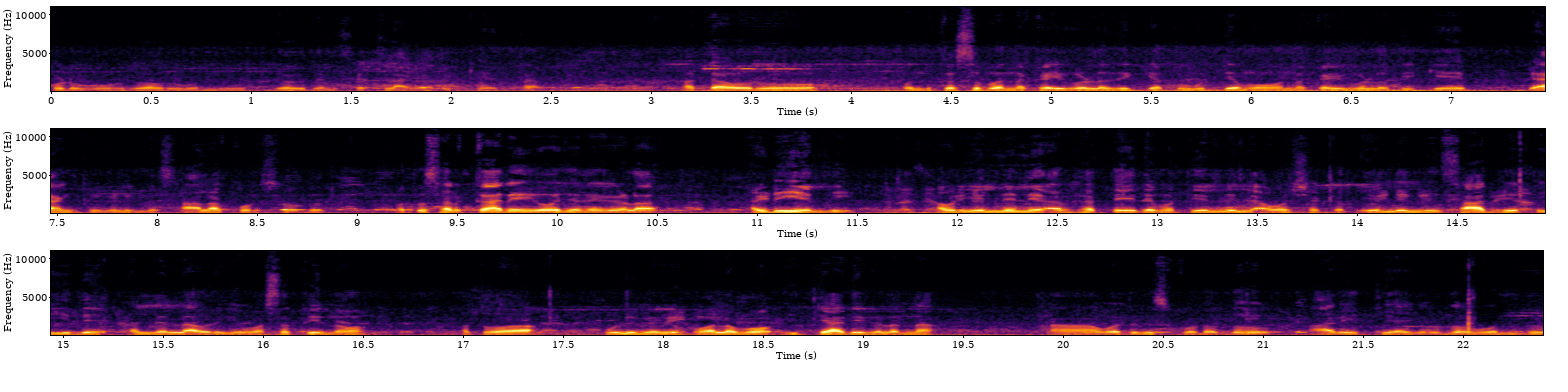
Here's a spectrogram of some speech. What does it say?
ಕೊಡಬಹುದು. ಅವರು ಒಂದು ಉದ್ಯೋಗದಲ್ಲಿ ಸೆಟ್ಲ್ ಆಗೋದಕ್ಕೆ ಅಂತ. ಮತ್ತು ಅವರು ಒಂದು ಕಸುಬನ್ನು ಕೈಗೊಳ್ಳೋದಕ್ಕೆ ಅಥವಾ ಉದ್ಯಮವನ್ನು ಕೈಗೊಳ್ಳೋದಕ್ಕೆ ಬ್ಯಾಂಕ್ಗಳಿಂದ ಸಾಲ ಕೊಡಿಸೋದು ಮತ್ತು ಸರ್ಕಾರಿ ಯೋಜನೆಗಳ ಅಡಿಯಲ್ಲಿ ಅವರು ಎಲ್ಲೆಲ್ಲಿ ಅರ್ಹತೆ ಇದೆ ಮತ್ತು ಎಲ್ಲೆಲ್ಲಿ ಅವಶ್ಯಕತೆ, ಎಲ್ಲೆಲ್ಲಿ ಸಾಧ್ಯತೆ ಇದೆ, ಅಲ್ಲೆಲ್ಲ ಅವರಿಗೆ ವಸತಿನೋ ಅಥವಾ ಉಳುಮೆಗೆ ಹೊಲವೋ ಇತ್ಯಾದಿಗಳನ್ನು ಒದಗಿಸ್ಕೊಡೋದು ಆ ರೀತಿಯಾಗಿರೋದು ಒಂದು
